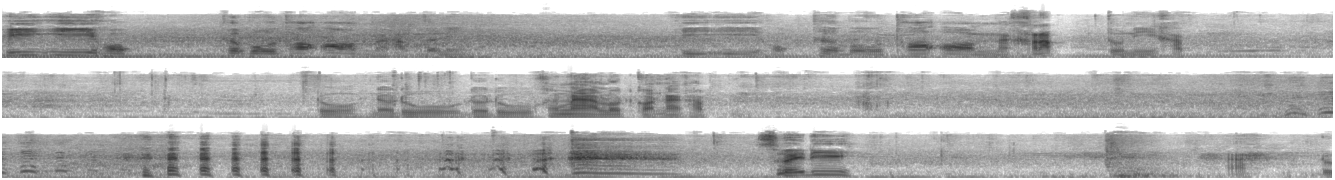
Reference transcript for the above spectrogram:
PE 6 Turbo ท่ออ้อมนะครับตัวนี้ PE 6 Turbo ท่ออ้อมนะครับ ตัวนี้ครับ ดูเดี๋ยวดูเดูดูข้างหน้ารถก่อนนะครับ สวยดีอะดู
